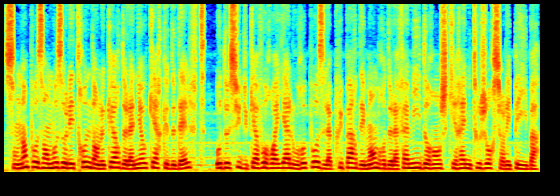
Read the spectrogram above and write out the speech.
Son imposant mausolée trône dans le cœur de la Nieuwkerk de Delft, au-dessus du caveau royal où reposent la plupart des membres de la famille d'Orange qui règne toujours sur les Pays-Bas.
